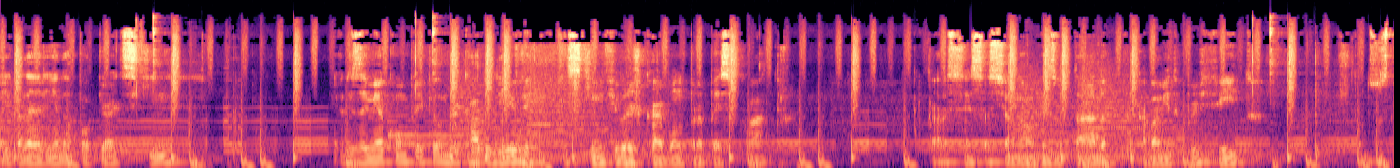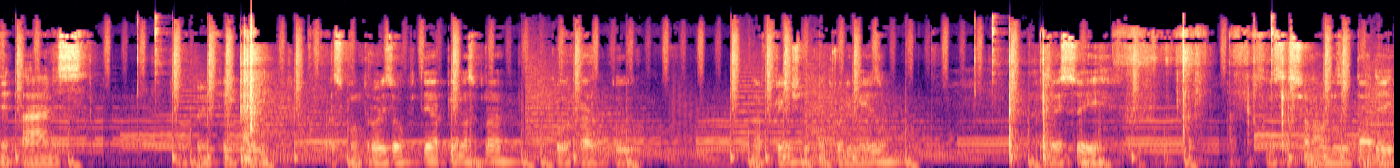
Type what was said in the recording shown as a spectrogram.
Aí galerinha da Pop Art Skin. Realizei minha compra aí pelo Mercado Livre Skin fibra de carbono para PS4 Cara, sensacional o resultado Acabamento perfeito Todos os detalhes Tudo perfeito. Aí Os controles eu optei apenas para colocar do, na frente do controle mesmo. Mas é isso aí. Sensacional o resultado aí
